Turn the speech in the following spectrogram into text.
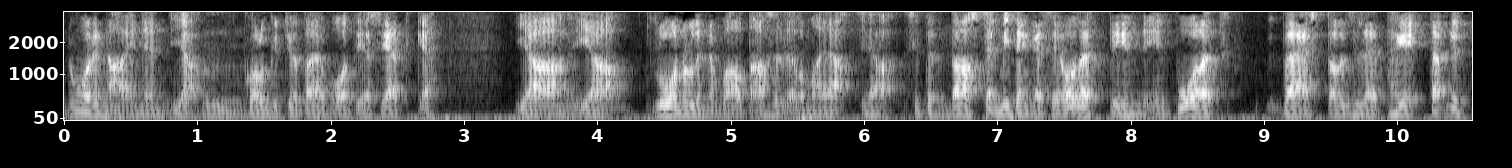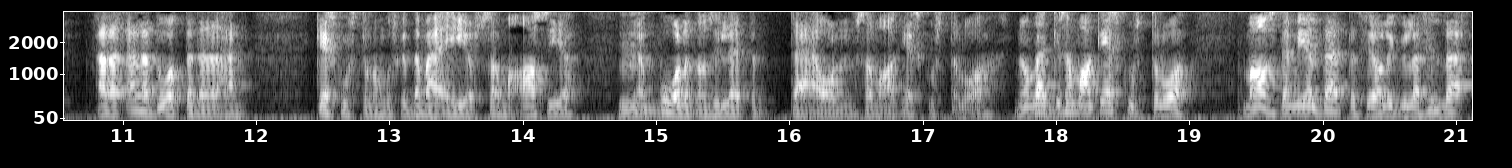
nuori nainen ja mm. 30-jotain-vuotias jätkä ja, mm. ja luonnollinen valta-asetelma. Ja, ja sitten mm. taas se, miten se otettiin, niin puolet väestä oli silleen, että hei, tä, nyt älä, älä tuo tätä tähän keskusteluun, koska tämä ei ole sama asia. Mm. Ja puolet on silleen, että tämä on samaa keskustelua. Ne on kaikki samaa keskustelua. Mä oon sitä mieltä, että se oli kyllä siltä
